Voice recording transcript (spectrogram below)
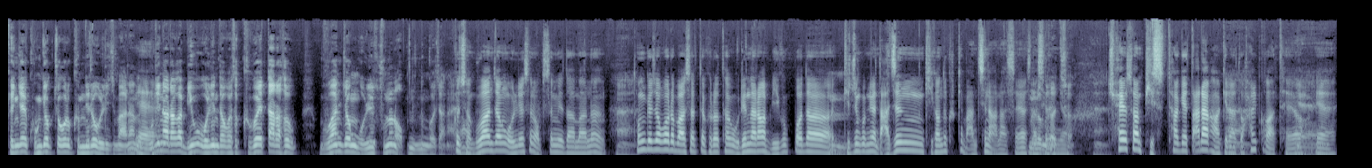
굉장히 공격적으로 금리를 올리지만은 예. 우리나라가 미국 올린다고 해서 그거에 따라서 무한정 올릴 수는 없는 거잖아요. 그렇죠. 무한정 올릴 수는 없습니다만은 예. 통계적으로 봤을 때 그렇다고 우리나라가 미국보다 음. 기준금리가 낮은 기간도 그렇게 많지는 않았어요. 사실은요. 그렇죠. 예. 최소한 비슷하게 따라가기라도 예. 할것 같아요. 예. 예.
